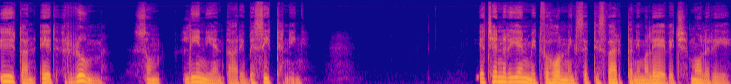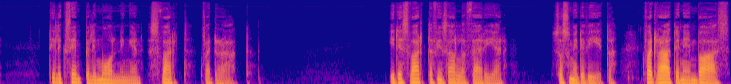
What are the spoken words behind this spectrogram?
Ytan är ett rum som linjen tar i besittning. Jag känner igen mitt förhållningssätt till svärtan i Malevich måleri, till exempel i målningen Svart kvadrat. I det svarta finns alla färger, såsom i det vita. Kvadraten är en bas,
